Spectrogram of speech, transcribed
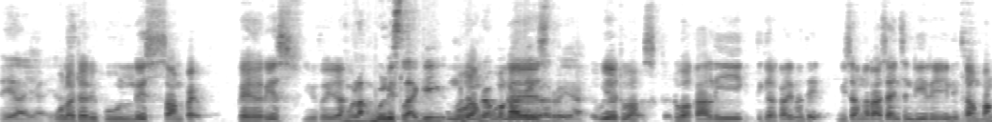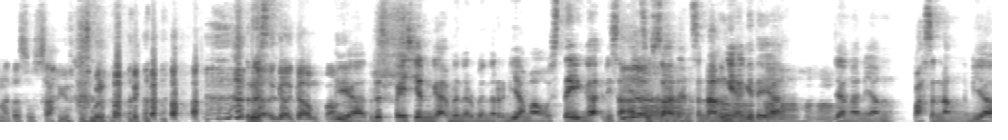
Iya iya iya. Mulai dari bullish sampai bearish gitu ya. Ngulang bullish lagi udah Ngulang berapa kali bullish. baru ya. Iya dua, dua kali, tiga kali nanti bisa ngerasain sendiri ini gampang atau susah gitu. Terus- nggak, gampang. Iya, terus passion nggak bener-bener dia mau stay nggak di saat Iya, susah dan senangnya betul. gitu ya. Ah, ah, ah. Jangan yang pas senang dia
